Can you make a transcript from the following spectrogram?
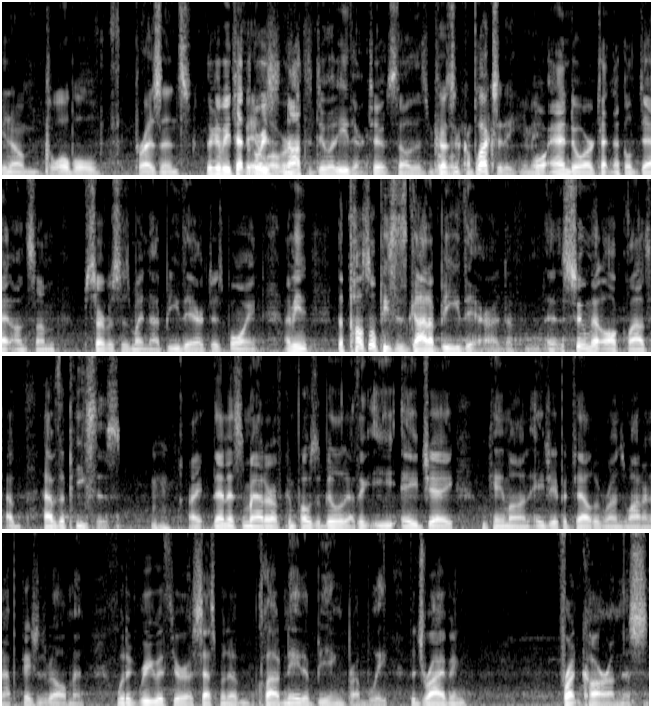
You know, global presence. There could be technical reasons not to do it either, too. So there's because of complexity. Or and or technical debt on some services might not be there at this point. I mean, the puzzle pieces got to be there. Assume that all clouds have have the pieces. Mm -hmm. Right, then it's a matter of composability. I think e AJ, who came on, Ajay Patel, who runs modern application development, would agree with your assessment of cloud native being probably the driving front car on this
